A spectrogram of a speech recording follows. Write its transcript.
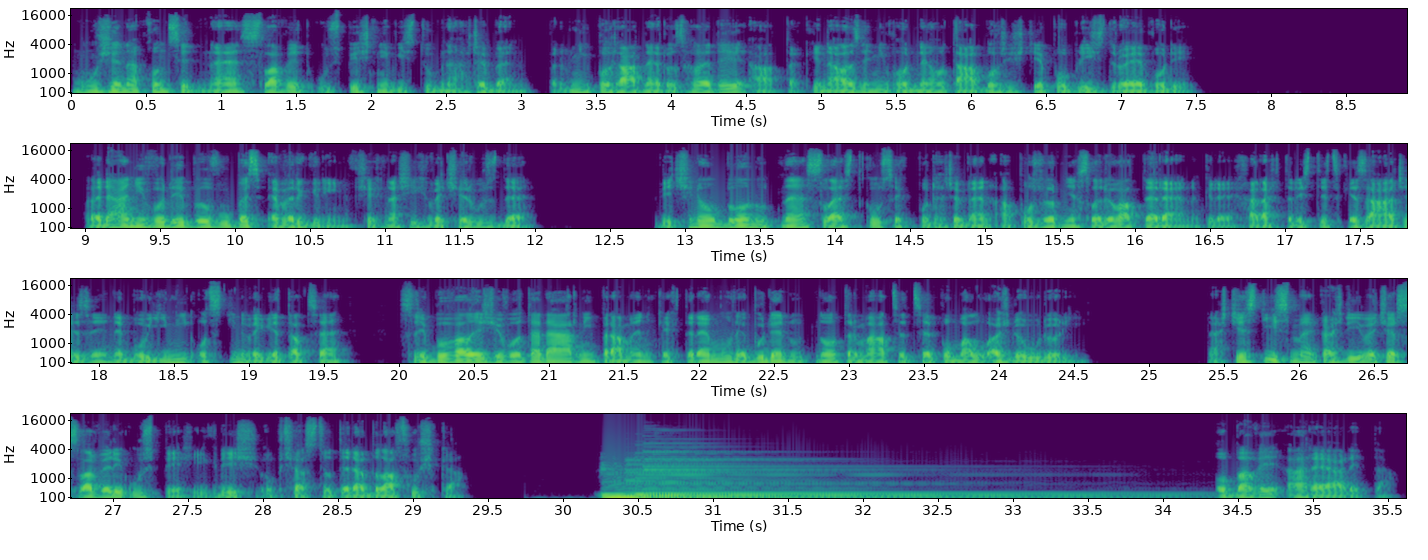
může na konci dne slavit úspěšný výstup na hřeben, první pořádné rozhledy a taky nalezení vhodného tábořiště poblíž zdroje vody. Hledání vody byl vůbec evergreen všech našich večerů zde. Většinou bylo nutné slést kousek pod hřeben a pozorně sledovat terén, kde charakteristické zářezy nebo jiný odstín vegetace slibovali životadárný pramen, ke kterému nebude nutno trmácet se pomalu až do údolí. Naštěstí jsme každý večer slavili úspěch, i když občas to teda byla fuška. Obavy a realita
